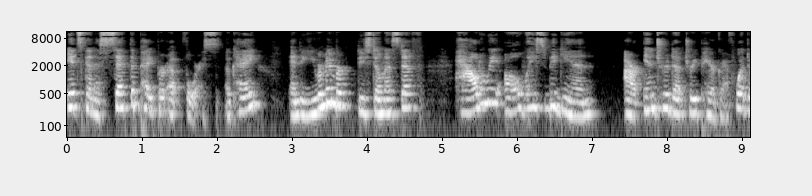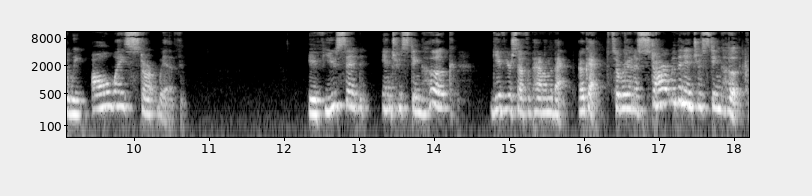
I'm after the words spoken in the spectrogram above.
It's going to set the paper up for us, okay? And do you remember, do you still know stuff? How do we always begin our introductory paragraph? What do we always start with? If you said interesting hook, give yourself a pat on the back. Okay, so we're going to start with an interesting hook.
